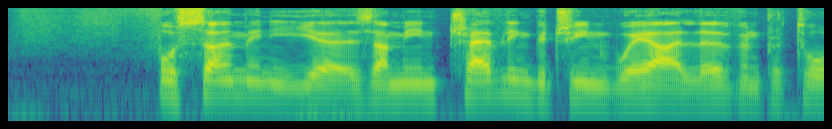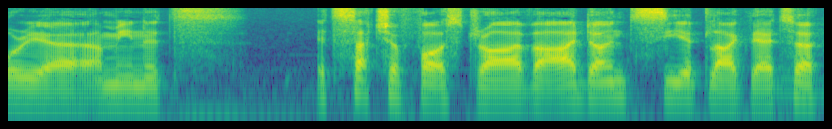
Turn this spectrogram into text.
for so many years, I mean, traveling between where I live and Pretoria, I mean, it's it's such a fast driver. I don't see it like that. So mm.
